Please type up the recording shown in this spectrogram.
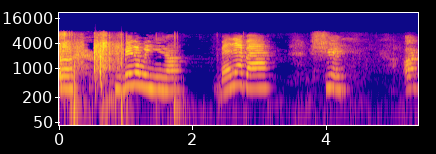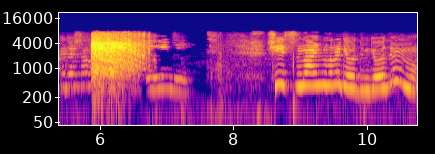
Ah, Merhaba Nina. Merhaba. Şey, arkadaşlar Evet. Şey slime'ları gördüm. Gördün mü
